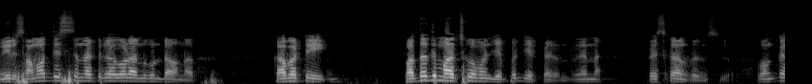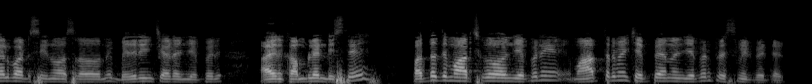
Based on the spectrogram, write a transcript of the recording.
మీరు సమర్థిస్తున్నట్టుగా కూడా అనుకుంటా ఉన్నారు. కాబట్టి పద్ధతి మార్చుకోమని చెప్పని చెప్పాడు నిన్న ప్రెస్ కాన్ఫరెన్స్లో వంకాయలపాటి శ్రీనివాసరావుని బెదిరించాడని చెప్పి ఆయన కంప్లైంట్ ఇస్తే పద్ధతి మార్చుకోమని చెప్పని మాత్రమే చెప్పానని చెప్పని ప్రెస్ మీట్ పెట్టాడు.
